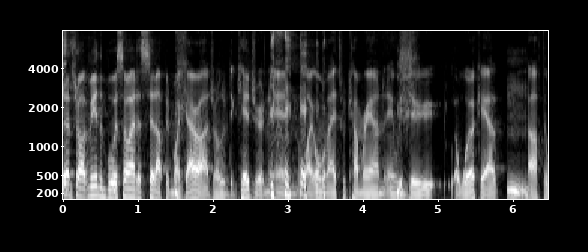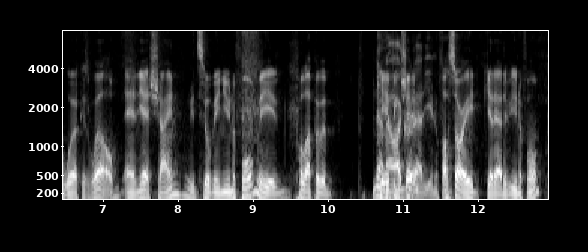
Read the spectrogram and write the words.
That's right. Me and the boys. So I had a set up in my garage. I lived at Kedron, and like all my mates would come around and we'd do a workout Mm. after work as well. And yeah, Shane, he'd still be in uniform. He'd pull up a No, no, I got out of uniform. Oh, sorry, he'd get out of uniform.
